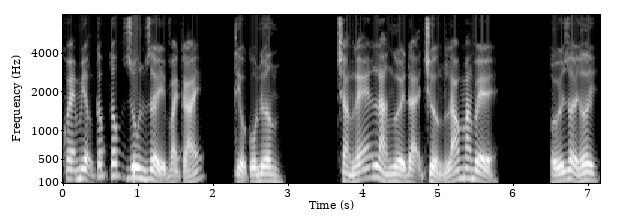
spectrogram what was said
Khoe miệng cấp tốc run rẩy vài cái, tiểu cô nương. Chẳng lẽ là người đại trưởng lão mang về? Ối giời ơi!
